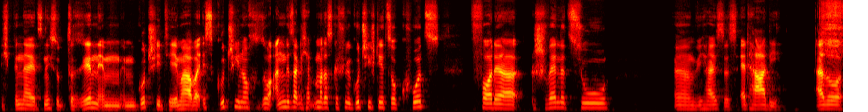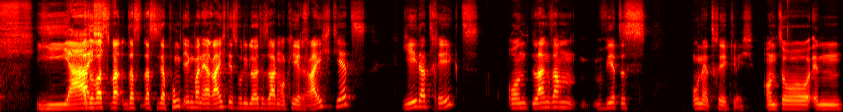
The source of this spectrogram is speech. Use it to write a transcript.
ich bin da jetzt nicht so drin im, im Gucci-Thema, aber ist Gucci noch so angesagt? Ich habe immer das Gefühl, Gucci steht so kurz vor der Schwelle zu, ähm, wie heißt es, Ed Hardy. Also, ja, also was, was dass, dass dieser Punkt irgendwann erreicht ist, wo die Leute sagen, okay, reicht jetzt, jeder trägt und langsam wird es unerträglich. Und so in,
